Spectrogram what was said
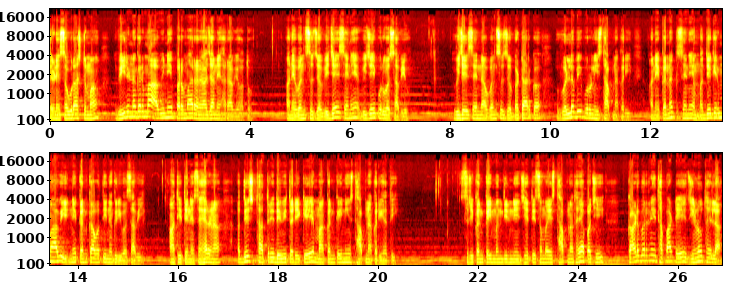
તેણે સૌરાષ્ટ્રમાં વીરનગરમાં આવીને પરમાર રાજાને હરાવ્યો હતો અને વંશજ વિજયસેને વિજયપુર વસાવ્યો. વિજયસેનના વંશજ ભટારક વલ્લભીપુરની સ્થાપના કરી અને કનકસેને મધ્યગીરમાં આવીને કનકાવતી નગરી વસાવી. આથી તેને શહેરના અધિષ્ઠાત્રી દેવી તરીકે મા કનકઈની સ્થાપના કરી હતી. શ્રી કનકઈ મંદિરની જે તે સમયે સ્થાપના થયા પછી કાળબરની થપાટે ઝીણો થયેલા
